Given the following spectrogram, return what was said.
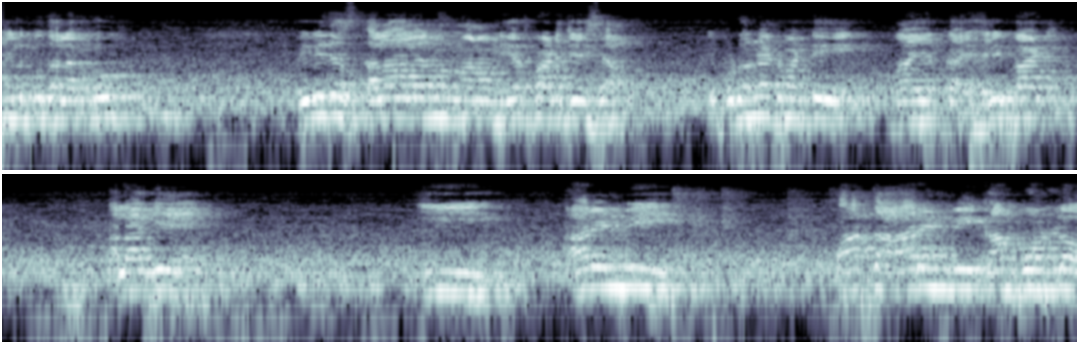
నిలుపుదలకు వివిధ స్థలాలను మనం ఏర్పాటు చేశాం. ఇప్పుడున్నటువంటి మా యొక్క హెలిపాడ్ అలాగే ఈ ఆర్ఎండ్బి పాత ఆర్ఎండ్బి కాంపౌండ్లో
